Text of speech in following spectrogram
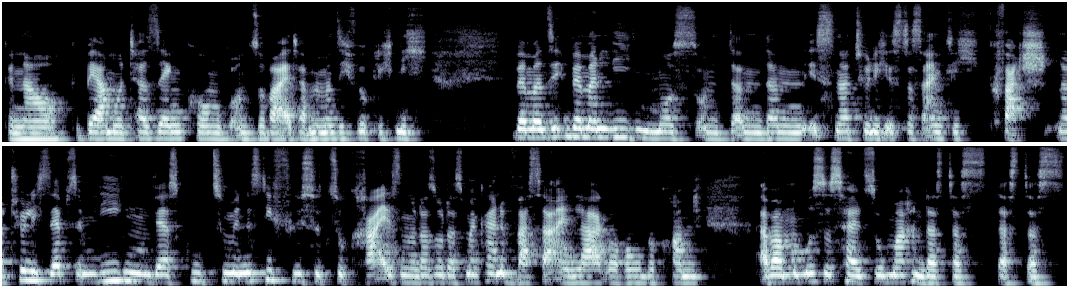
Genau, Gebärmuttersenkung und so weiter. Wenn man sich wirklich nicht wenn man, wenn man liegen muss. Und dann, dann ist natürlich, ist das eigentlich Quatsch. Natürlich, selbst im Liegen wäre es gut, zumindest die Füße zu kreisen oder so, dass man keine Wassereinlagerung bekommt. Aber man muss es halt so machen, dass das, dass das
